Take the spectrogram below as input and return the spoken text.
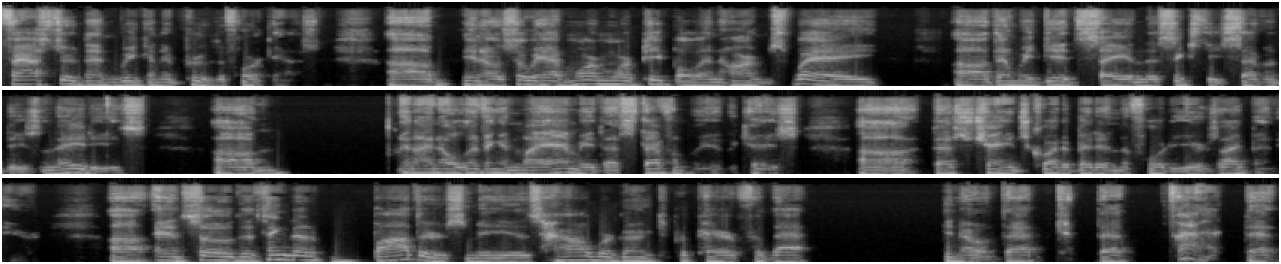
faster than we can improve the forecast. Um, you know, so we have more and more people in harm's way uh, than we did, say, in the 60s, 70s, and 80s. Um, and I know living in Miami, that's definitely the case. Uh, that's changed quite a bit in the 40 years I've been here. Uh, and so the thing that bothers me is how we're going to prepare for that, you know, that that fact that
